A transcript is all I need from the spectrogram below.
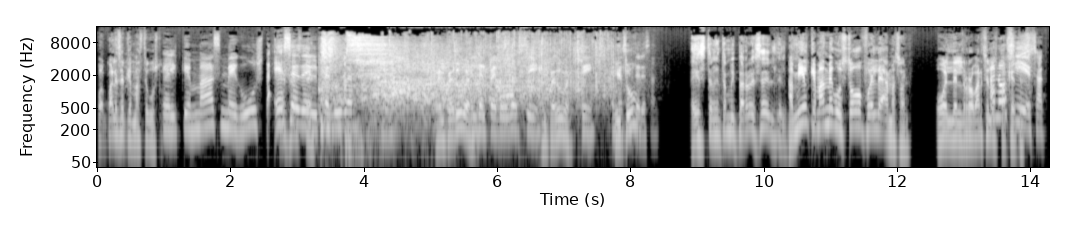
¿Cuál es el que más te gustó? El que más me gusta. Es Ese este. del peduber. El peduber. El del peduber, sí. El peduber. Sí. ¿Y me hace tú? interesante. Ese también está muy perro, ese el del... A mí el que más me gustó fue el de Amazon o el del robarse Ah, los no, paquetes. sí, exacto.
